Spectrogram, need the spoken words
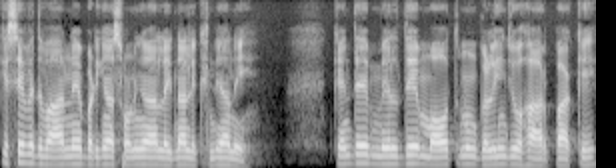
ਕਿਸੇ ਵਿਦਵਾਨ ਨੇ ਬੜੀਆਂ ਸੋਹਣੀਆਂ ਲਾਈਨਾਂ ਲਿਖੀਆਂ ਨੇ। ਕਹਿੰਦੇ ਮਿਲਦੇ ਮੌਤ ਨੂੰ ਗਲੀ ਜੋ ਹਾਰ ਪਾ ਕੇ,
